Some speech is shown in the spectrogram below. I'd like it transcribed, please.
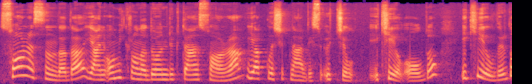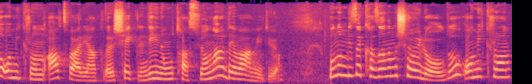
Sonrasında da yani omikrona döndükten sonra yaklaşık neredeyse 3 yıl 2 yıl oldu. 2 yıldır da omikronun alt varyantları şeklinde yine mutasyonlar devam ediyor. Bunun bize kazanımı şöyle oldu. Omikron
